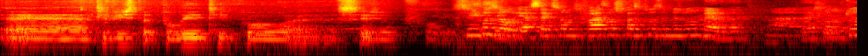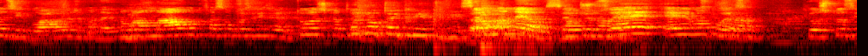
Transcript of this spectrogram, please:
é ativista político, eh, seja o que for. Se fores ali à secção de base, eles fazem todos a mesma merda. Né? Estão todos iguais, mesma maneira. Não há uma alma que faça uma coisa diferente. Todos cantam Mas não tem criatividade. Se é o Manel, se é o Não tem José, é a mesma coisa. Eles todos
